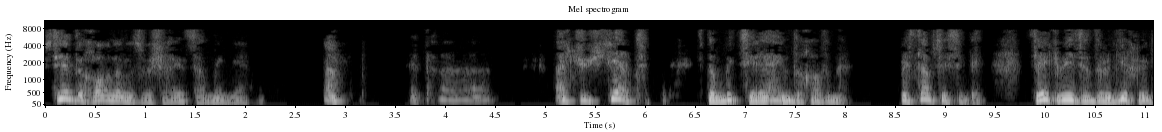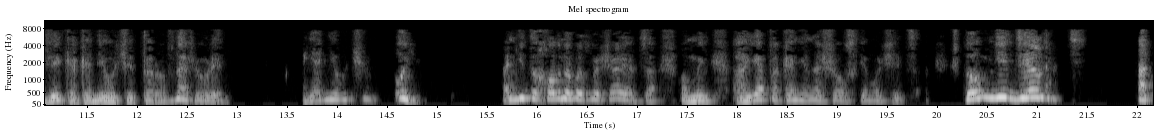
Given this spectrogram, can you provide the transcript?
Все духовно возвышаются, а мы нет. А, это ощущать, что мы теряем духовное. Представьте себе, человек видит других людей, как они учат Тору в наше время. Я не учу. Ой, они духовно возвышаются, а, мы, а я пока не нашел с кем учиться. Что мне делать? А.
